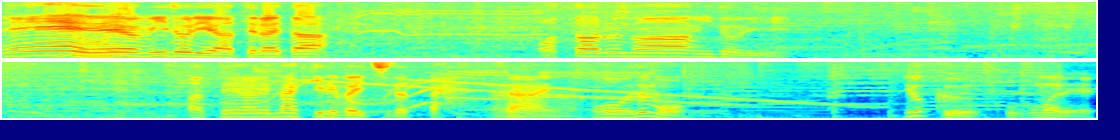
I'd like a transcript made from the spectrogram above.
えー、緑当てられた。当たるな緑。当てられなければ1だった。はい。うん。おーでもよくここまで、うん、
